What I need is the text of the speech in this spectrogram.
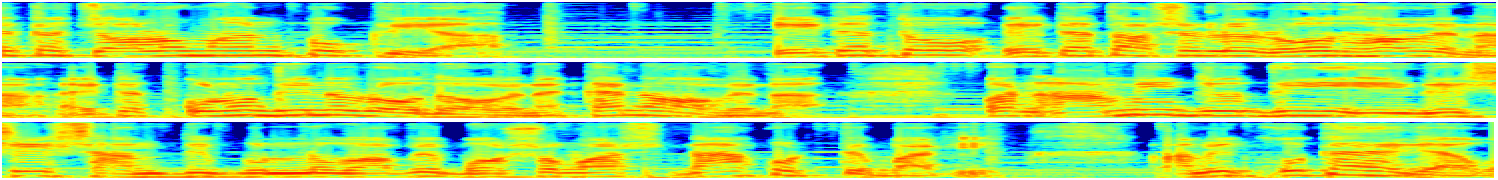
একটা চলমান প্রক্রিয়া। এটা তো এটা তো আসলে রোধ হবে না। এটা কোনোদিনও রোধ হবে না। কেন হবে না? কারণ আমি যদি এই দেশে শান্তিপূর্ণভাবে বসবাস না করতে পারি, আমি কোথায় যাব?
